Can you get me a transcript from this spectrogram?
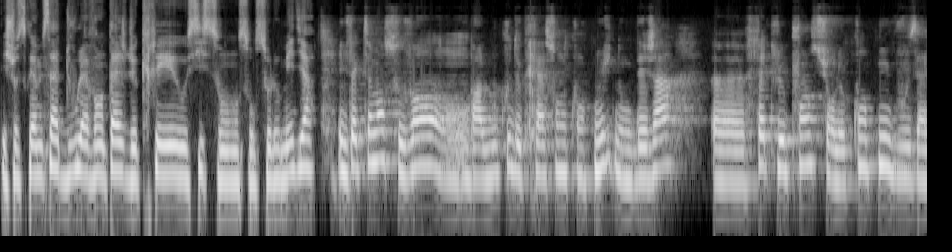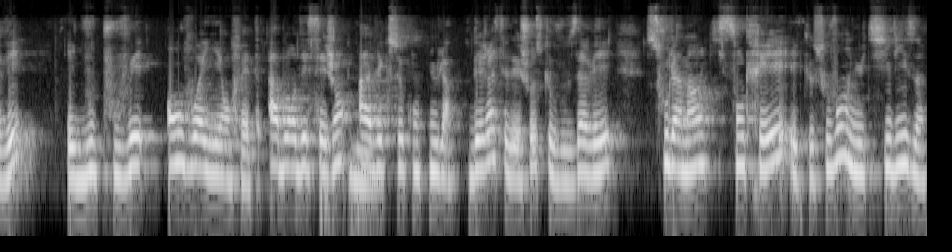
des choses comme ça, d'où l'avantage de créer aussi son, son solo média. Exactement. Souvent, on parle beaucoup de création de contenu. Donc déjà, euh, faites le point sur le contenu que vous avez et que vous pouvez envoyer en fait, aborder ces gens mmh. avec ce contenu-là. Déjà, c'est des choses que vous avez sous la main, qui sont créées et que souvent on utilise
